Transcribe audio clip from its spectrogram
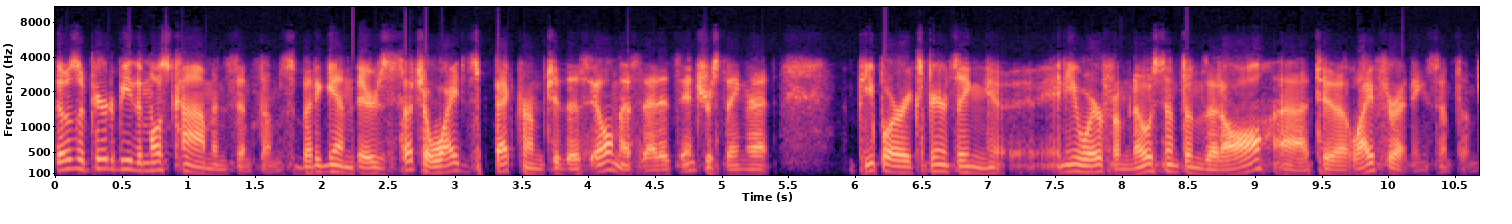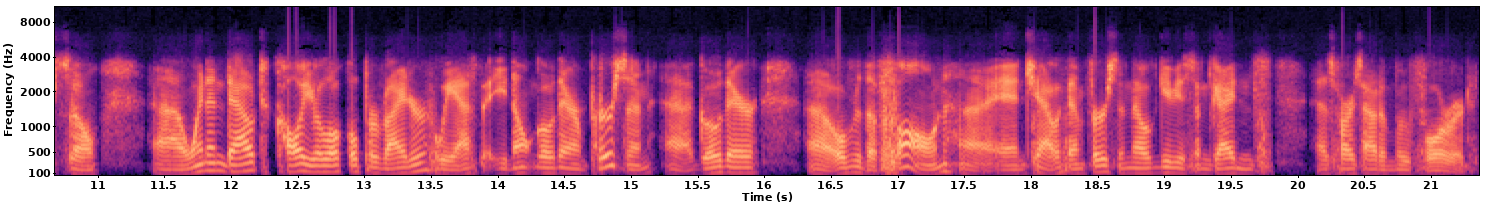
Those appear to be the most common symptoms. But again, there's such a wide spectrum to this illness that it's interesting that people are experiencing anywhere from no symptoms at all uh, to life threatening symptoms. So, uh, when in doubt, call your local provider. We ask that you don't go there in person, uh, go there uh, over the phone uh, and chat with them first, and they'll give you some guidance as far as how to move forward.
